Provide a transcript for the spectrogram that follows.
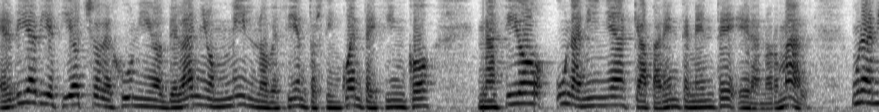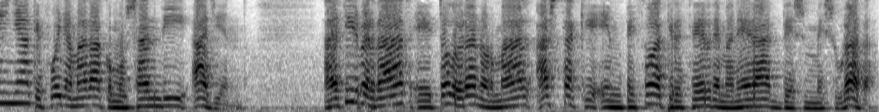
El día 18 de junio del año 1955 nació una niña que aparentemente era normal, una niña que fue llamada como Sandy Allen. A decir verdad, eh, todo era normal hasta que empezó a crecer de manera desmesurada.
